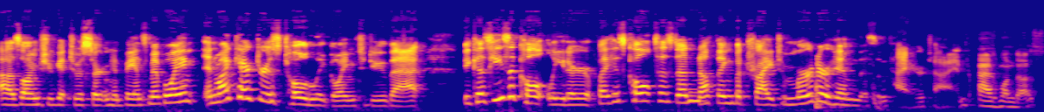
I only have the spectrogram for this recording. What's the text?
as long as you get to a certain advancement point. And my character is totally going to do that because he's a cult leader, but his cult has done nothing but try to murder him this entire time. As one does.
